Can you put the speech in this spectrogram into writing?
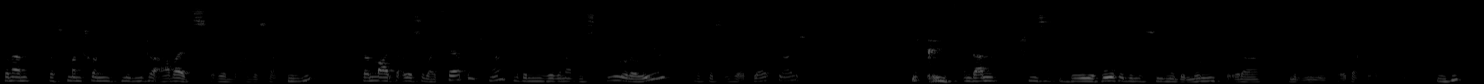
sondern dass man schon eine gute Arbeitsbasis hat. Mhm. Dann mache ich alles soweit fertig, ne? mit dem sogenannten Spool oder Reel. Was das ist, erkläre ich gleich. Und dann schieße ich die Boje hoch, indem ich sie mit dem Mund oder mit einem Inflatorschlauch befülle. Mhm.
